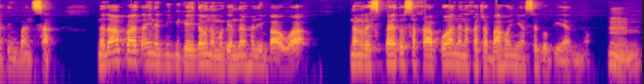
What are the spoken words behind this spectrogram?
ating bansa na dapat ay nagbibigay daw ng magandang halimbawa ng respeto sa kapwa na nakatrabaho niya sa gobyerno. Hmm.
